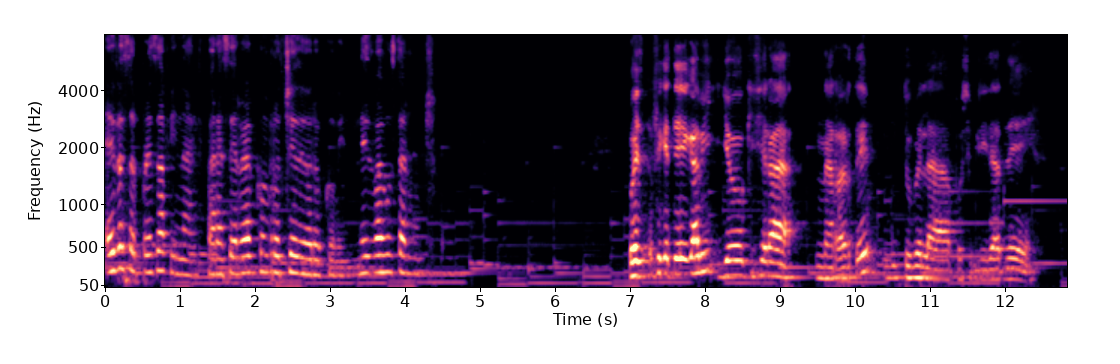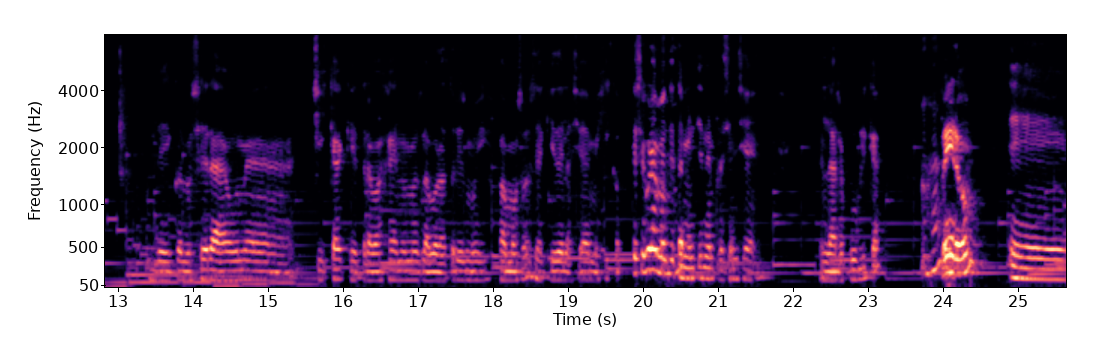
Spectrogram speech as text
Es la sorpresa final para cerrar con broche de oro, Coven. Les va a gustar mucho. Pues fíjate, Gaby, yo quisiera narrarte. Tuve la posibilidad de, de conocer a una chica que trabaja en unos laboratorios muy famosos de aquí de la Ciudad de México, que seguramente también tienen presencia en, la República. Pero, eh,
